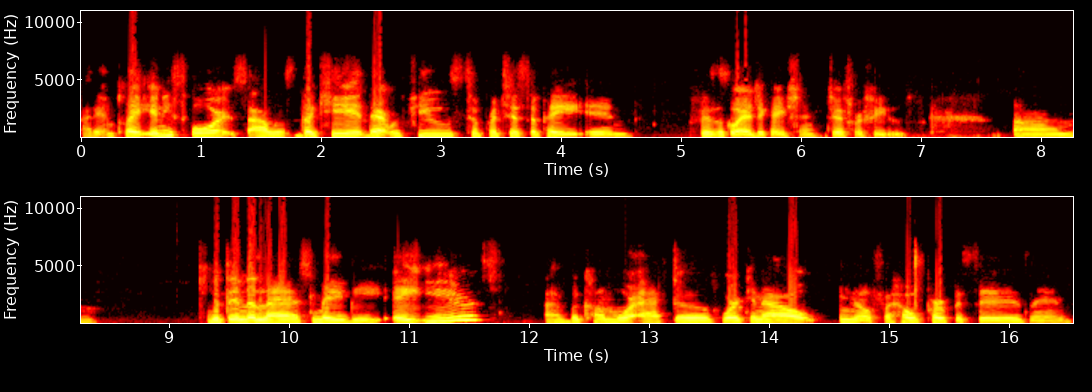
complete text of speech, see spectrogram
I didn't play any sports. I was the kid that refused to participate in physical education, just refused. Um, within the last maybe eight years, I've become more active, working out, you know, for health purposes and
